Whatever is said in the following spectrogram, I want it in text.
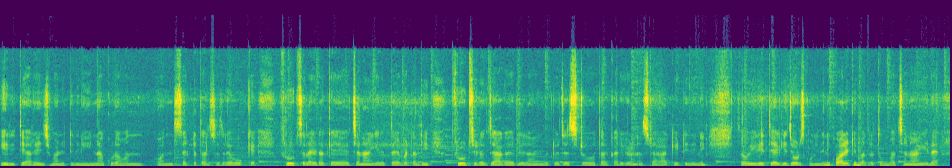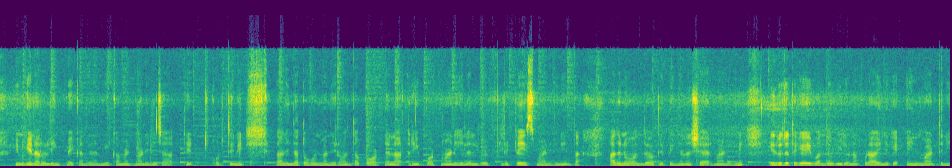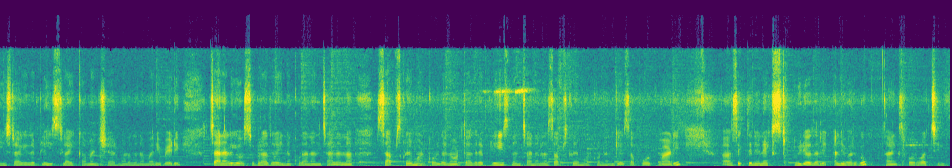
ಈ ರೀತಿ ಅರೇಂಜ್ ಮಾಡಿಟ್ಟಿದ್ದೀನಿ. ಇನ್ನೂ ಕೂಡ ಒಂದು ಒಂದು ಸೆಟ್ ತರಿಸಿದ್ರೆ ಓಕೆ ಫ್ರೂಟ್ಸ್ ಎಲ್ಲ ಇಡೋಕ್ಕೆ ಚೆನ್ನಾಗಿರುತ್ತೆ ಬಟ್ ಅಲ್ಲಿ ಫ್ರೂಟ್ಸ್ ಇಡೋಕ್ಕೆ ಜಾಗ ಇರಲಿಲ್ಲ ಅಂದ್ಬಿಟ್ಟು ಜಸ್ಟು ತರಕಾರಿಗಳನ್ನಷ್ಟೇ ಹಾಕಿಟ್ಟಿದ್ದೀನಿ. ಸೊ ಈ ರೀತಿಯಾಗಿ ಜೋಡಿಸ್ಕೊಂಡಿದ್ದೀನಿ. ಕ್ವಾಲಿಟಿ ಮಾತ್ರ ತುಂಬ ಚೆನ್ನಾಗಿದೆ. ನಿಮ್ಗೆ ಏನಾದ್ರು ಲಿಂಕ್ ಬೇಕಂದರೆ ನನಗೆ ಕಮೆಂಟ್ ಮಾಡಿ. ನಿಜ ಕೊಡ್ತೀನಿ. ಅಲ್ಲಿಂದ ತೊಗೊಂಡು ಬಂದಿರೋವಂಥ ಪಾಟ್ನೆಲ್ಲ ರೀಪಾಟ್ ಮಾಡಿ ಎಲ್ಲೆಲ್ಲಿ ಪ್ಲೇಸ್ ಮಾಡಿದ್ದೀನಿ ಅಂತ ಅದನ್ನು ಒಂದು ಕ್ಲಿಪ್ಪಿಂಗನ್ನು ಶೇರ್ ಮಾಡಿದ್ದೀನಿ. ಇದ್ರ ಜೊತೆಗೆ ಈ ಒಂದು ವಿಡಿಯೋನ ಕೂಡ ಇಲ್ಲಿಗೆ ಎಂಡ್ ಮಾಡ್ತೀನಿ. ಇಷ್ಟ ಆಗಿದ್ರೆ ಪ್ಲೀಸ್ ಲೈಕ್ ಕಮೆಂಟ್ ಶೇರ್ ಮಾಡೋದನ್ನು ಮರಿಬೇಡಿ. ಚಾನಲ್ಗೆ ಹೊಸಬರಾದರೆ ಇನ್ನೂ ಕೂಡ ನನ್ನ ಚಾನಲ್ನ ಸಬ್ಸ್ಕ್ರೈಬ್ ಮಾಡ್ಕೊಳ್ದೆ ನೋಡ್ತಾ ಇದ್ದರೆ ಪ್ಲೀಸ್ ನನ್ನ ಚಾನಲ್ನ ಸಬ್ಸ್ಕ್ರೈಬ್ ಮಾಡ್ಕೊಂಡು ನನಗೆ ಸಪೋರ್ಟ್ ಮಾಡಿ. ಸಿಗ್ತೀನಿ ನೆಕ್ಸ್ಟ್ ವಿಡಿಯೋದಲ್ಲಿ ಅಲ್ಲಿವರೆಗೂ ಥ್ಯಾಂಕ್ಸ್ ಫಾರ್ ವಾಚಿಂಗ್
